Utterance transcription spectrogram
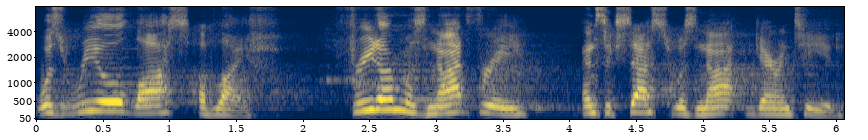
was real loss of life. Freedom was not free, and success was not guaranteed.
